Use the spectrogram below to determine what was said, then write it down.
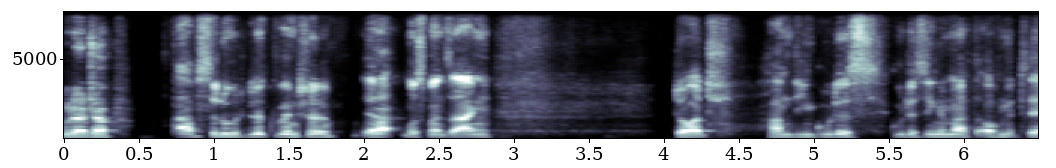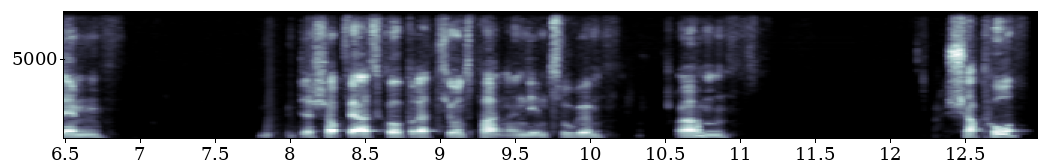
guter Job. Absolut, Glückwünsche. Ja, muss man sagen. Dort haben die ein gutes, gutes Ding gemacht, auch mit dem mit der Shopware als Kooperationspartner in dem Zuge. Ähm, Chapeau.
